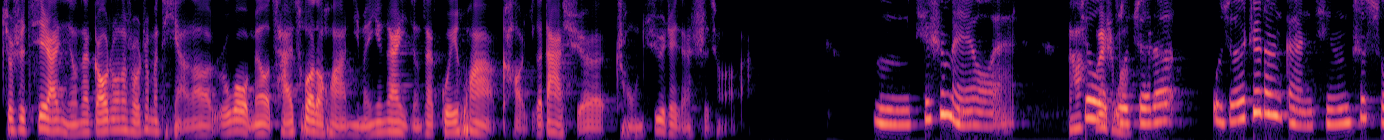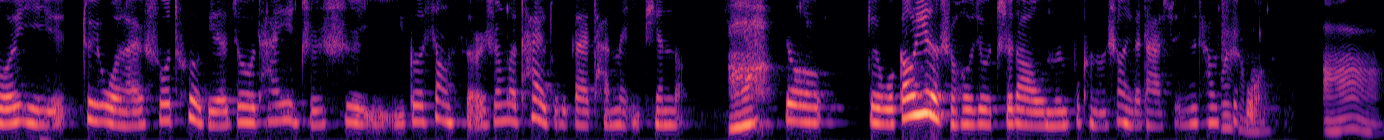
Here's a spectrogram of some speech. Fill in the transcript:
就是既然已经在高中的时候这么甜了，如果我没有猜错的话，你们应该已经在规划考一个大学重聚这件事情了吧？嗯，其实没有哎，啊，就我？觉得，我觉得这段感情之所以对于我来说特别，就他一直是以一个向死而生的态度在谈每一天的。啊？就对我高一的时候就知道我们不可能上一个大学，因为他要出国。啊？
